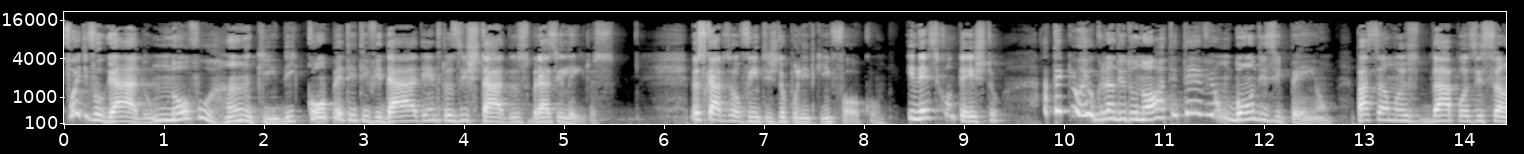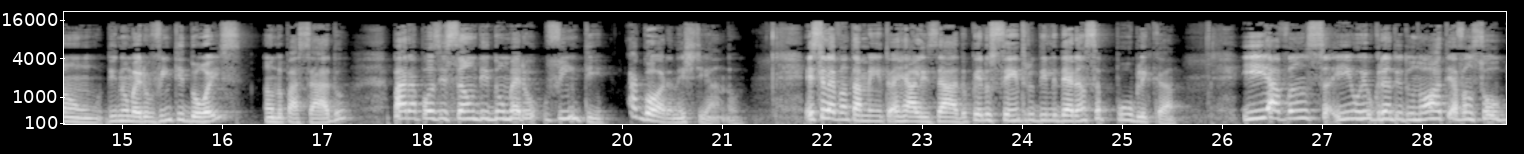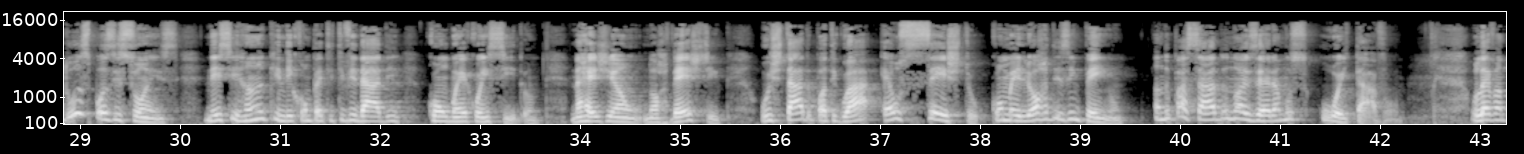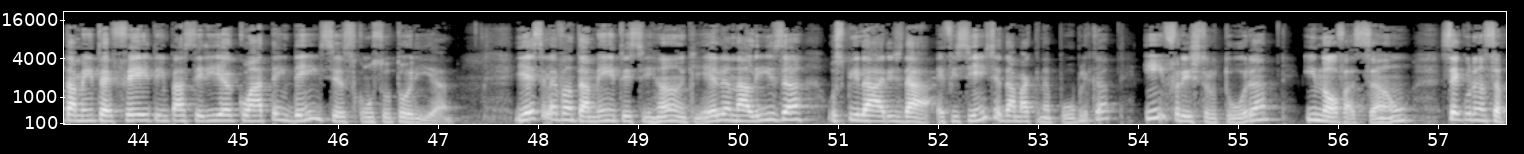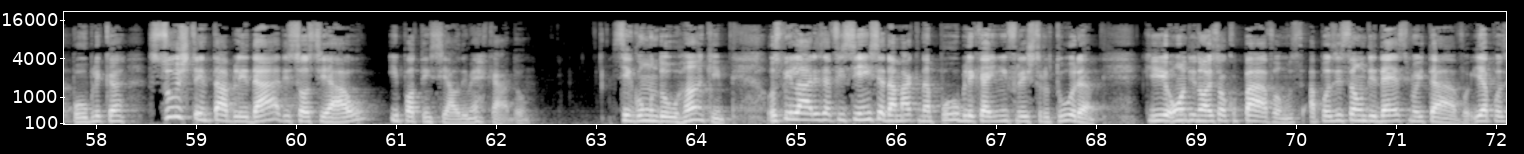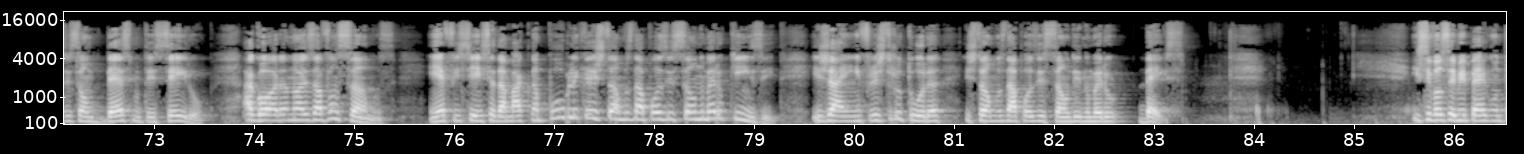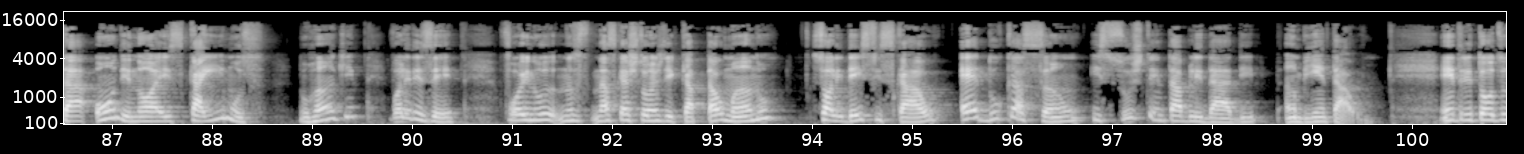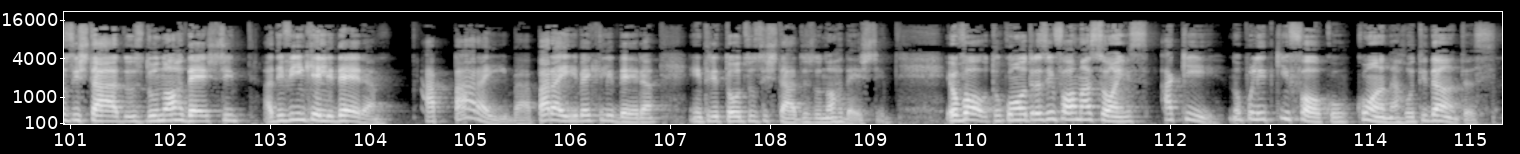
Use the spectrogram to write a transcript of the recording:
Foi divulgado um novo ranking de competitividade entre os estados brasileiros. Meus caros ouvintes do Política em Foco, e nesse contexto, até que o Rio Grande do Norte teve um bom desempenho. Passamos da posição de número 22, ano passado, para a posição de número 20, agora neste ano. Esse levantamento é realizado pelo Centro de Liderança Pública e avança e o Rio Grande do Norte avançou duas posições nesse ranking de competitividade, como é conhecido. Na região Nordeste, o estado Potiguar é o sexto com melhor desempenho. Ano passado nós éramos o oitavo. O levantamento é feito em parceria com a Tendências Consultoria. E esse levantamento, esse ranking, ele analisa os pilares da eficiência da máquina pública, infraestrutura, inovação, segurança pública, sustentabilidade social e potencial de mercado. Segundo o ranking, os pilares eficiência da máquina pública e infraestrutura, que onde nós ocupávamos a posição de 18º e a posição de 13º, agora nós avançamos. Em eficiência da máquina pública, estamos na posição número 15 e já em infraestrutura, estamos na posição de número 10. E se você me perguntar onde nós caímos no ranking, vou lhe dizer: foi no, no, nas questões de capital humano, solidez fiscal, educação e sustentabilidade ambiental. Entre todos os estados do Nordeste, adivinhe quem lidera? A Paraíba. A Paraíba é que lidera entre todos os estados do Nordeste. Eu volto com outras informações aqui no Política em Foco com Ana Ruth Dantas.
